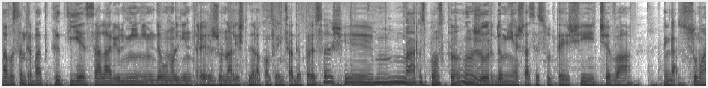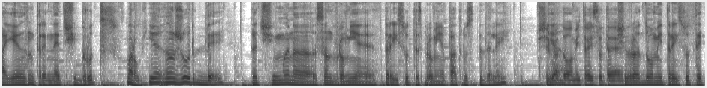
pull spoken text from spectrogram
A fost întrebat cât e salariul minim de unul dintre jurnaliștii de la conferința de presă și a răspuns că în jur de 1600 și ceva. Da. Suma e între net și brut, mă rog, e în jur de căci în mână sunt vreo 1300 spre 1400 de lei. Și vreo 2300. Și vreo 2300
